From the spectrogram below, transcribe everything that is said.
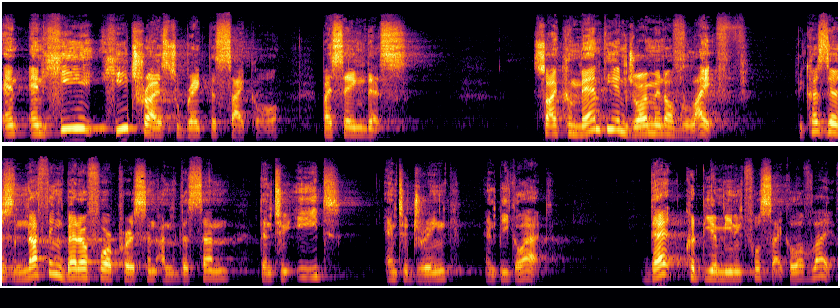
And, and he, he tries to break the cycle by saying this So I commend the enjoyment of life, because there's nothing better for a person under the sun than to eat and to drink and be glad. That could be a meaningful cycle of life.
